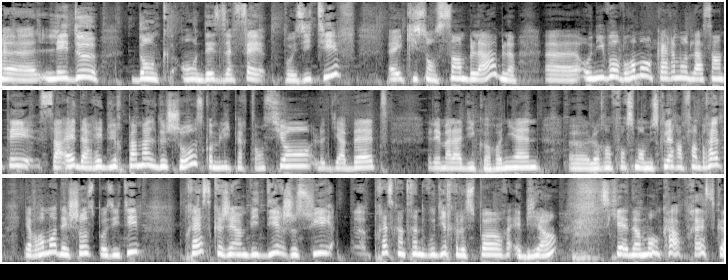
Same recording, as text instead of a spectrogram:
euh, les deux donc ont des effets positifs et qui sont semblables. Euh, au niveau vraiment carrément de la santé, ça aide à réduire pas mal de choses comme l'hypertension, le diabète, les maladies coroniennes, euh, le renforcement musculaire. Enfin bref, il y a vraiment des choses positives. Presque, j'ai envie de dire, je suis euh, presque en train de vous dire que le sport est bien, ce qui est dans mon cas presque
